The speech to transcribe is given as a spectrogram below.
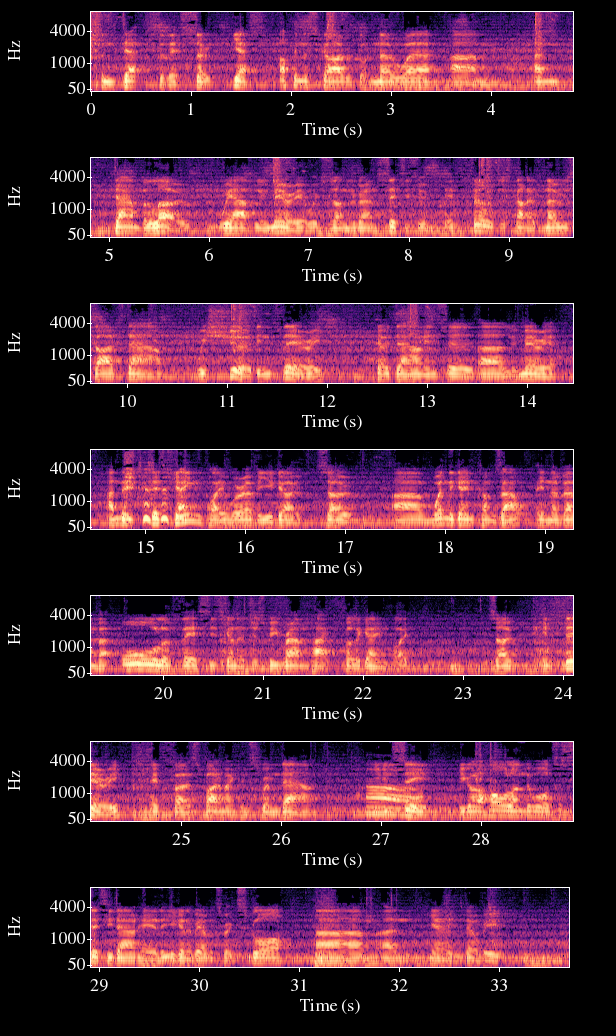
some depth to this. So, yes, up in the sky we've got Knowhere, um, and down below we have Lemuria, which is underground city. So if, if Phil just kind of nosedives down, we should, in theory, go down into uh, Lemuria. And there's, there's gameplay wherever you go. So um, when the game comes out in November, all of this is going to just be ram-packed full of gameplay. So in theory, if uh, Spider-Man can swim down, you can see you've got a whole underwater city down here that you're going to be able to explore, um, and you know there'll be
